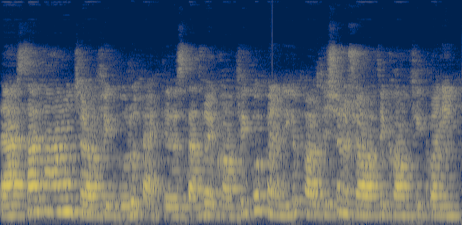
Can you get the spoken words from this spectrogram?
در سطح همون traffic group active رو config بکنیم. دیگه پارتیشن رو شما وقتی config کنیم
